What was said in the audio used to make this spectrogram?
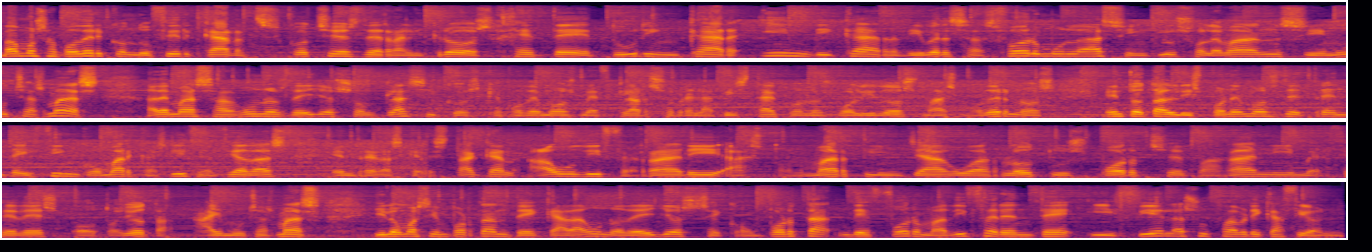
Vamos a poder conducir karts, coches de rallycross, GT, Touring Car, IndyCar, diversas fórmulas, incluso Le Mans y muchas más. Además, algunos de ellos son clásicos que podemos mezclar sobre la pista con los bólidos más modernos. En total disponemos de 35 marcas licenciadas, entre las que destacan Audi, Ferrari, Aston Martin, Jaguar, Lotus, Porsche, Pagani, Mercedes o Toyota. Hay muchas más y lo más importante, cada uno de ellos se comporta de forma diferente y fiel a su fabricación.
